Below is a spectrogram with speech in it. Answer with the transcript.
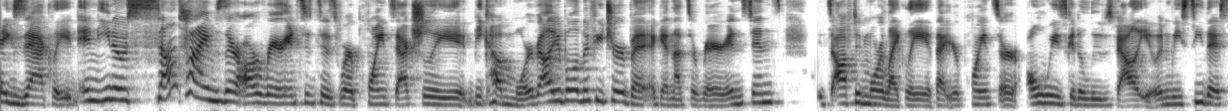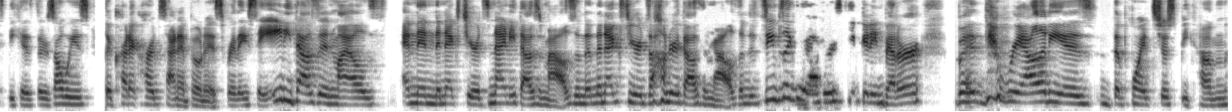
Exactly. And, you know, sometimes there are rare instances where points actually become more valuable in the future. But again, that's a rare instance. It's often more likely that your points are always going to lose value. And we see this because there's always the credit card sign up bonus where they say 80,000 miles and then the next year it's 90,000 miles and then the next year it's 100,000 miles. And it seems like the offers keep getting better. But the reality is the points just become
